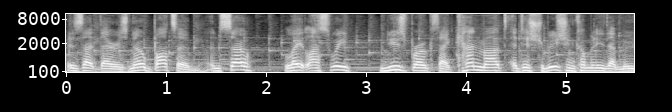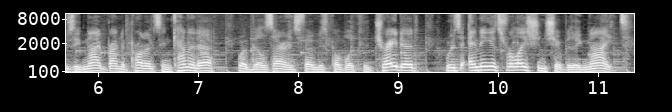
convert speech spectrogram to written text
is that there is no bottom, and so, late last week, news broke that Canmart, a distribution company that moves Ignite branded products in Canada, where Bilzerian's firm is publicly traded, was ending its relationship with Ignite.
